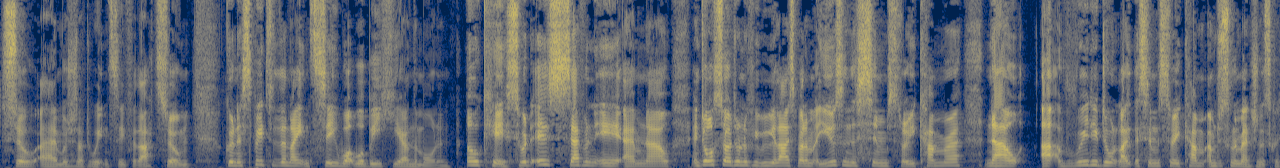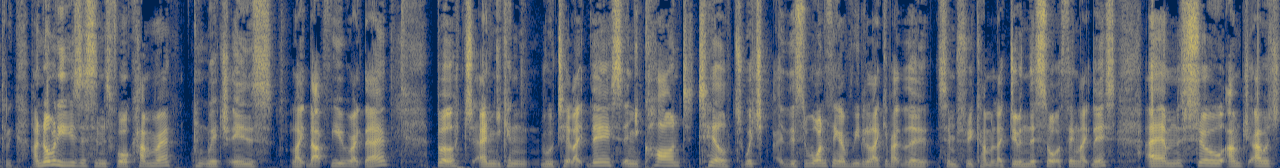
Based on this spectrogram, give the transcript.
So um, we'll just have to wait and see for that. So I'm going to speed through the night and see what will be here in the morning. Okay, so it is 7am now. And also, I don't know if you realise, but I'm using the Sims 3 camera. Now, I really don't like the Sims 3 camera. I'm just going to mention this quickly. I normally use the Sims 4 camera, which is like that view right there. But, and you can rotate like this, and you can't tilt, which this is one thing I really like about the Sims 3 camera, like doing this sort of thing like this. Um, so I'm, I was,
